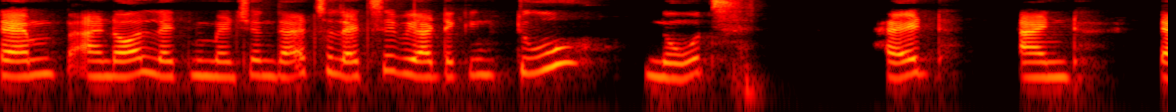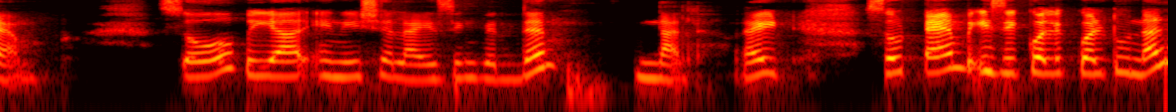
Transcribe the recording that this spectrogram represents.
temp and all let me mention that. So let's say we are taking two nodes head and temp. So we are initializing with them null right? So temp is equal equal to null?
